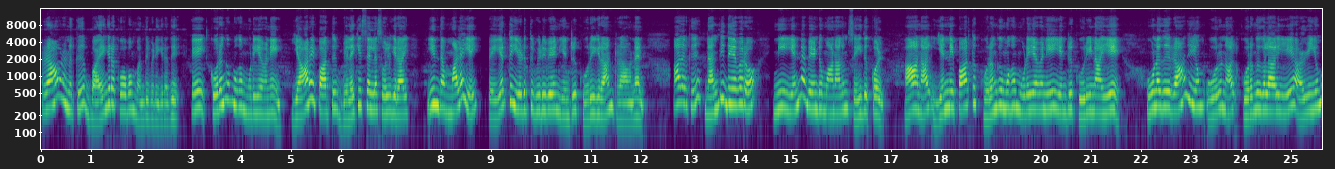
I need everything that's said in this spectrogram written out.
ராவணனுக்கு பயங்கர கோபம் வந்துவிடுகிறது ஏய் குரங்கு முகம் உடையவனே யாரை பார்த்து விலகி செல்ல சொல்கிறாய்? இந்த மலையை பெயர்த்து எடுத்து விடுவேன் என்று கூறுகிறான் ராவணன். அதற்கு நந்தி தேவரோ நீ என்ன வேண்டுமானாலும் செய்து கொள். ஆனால் என்னை பார்த்து குரங்கு முகம் உடையவனே என்று கூறினாயே. உனது ராஜ்யம் ஒரு நாள் குரங்குகளாலேயே அழியும்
